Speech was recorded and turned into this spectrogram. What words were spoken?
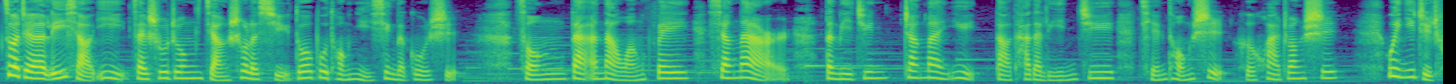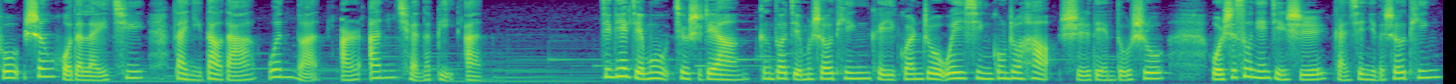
作者李小艺在书中讲述了许多不同女性的故事，从戴安娜王妃、香奈儿、邓丽君、张曼玉，到她的邻居、前同事和化妆师，为你指出生活的雷区，带你到达温暖而安全的彼岸。今天节目就是这样，更多节目收听可以关注微信公众号“十点读书”，我是素年锦时，感谢你的收听，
